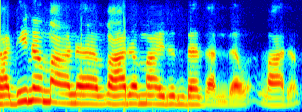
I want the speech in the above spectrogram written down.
கடினமான வாரமா இருந்தது அந்த வாரம்.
